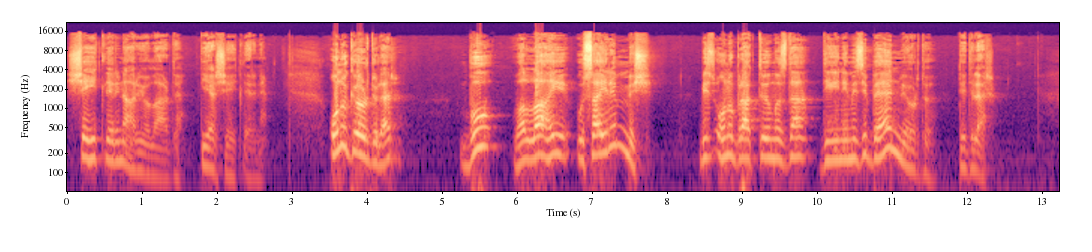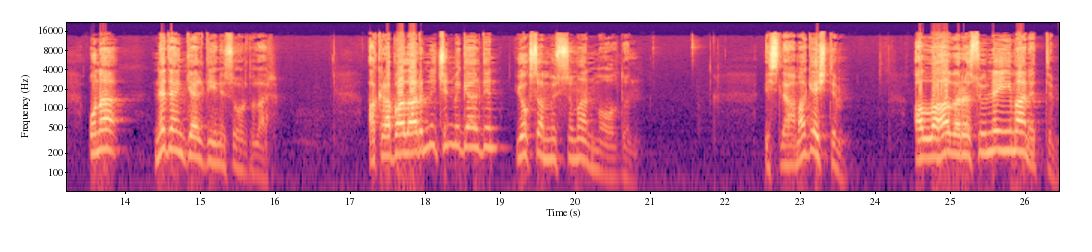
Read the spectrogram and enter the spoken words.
şehitlerini arıyorlardı, diğer şehitlerini. Onu gördüler, bu vallahi Usayrim'miş, biz onu bıraktığımızda dinimizi beğenmiyordu dediler. Ona neden geldiğini sordular. Akrabaların için mi geldin yoksa Müslüman mı oldun? İslam'a geçtim. Allah'a ve Resulüne iman ettim.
